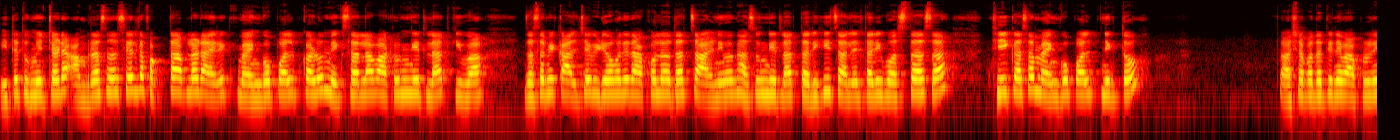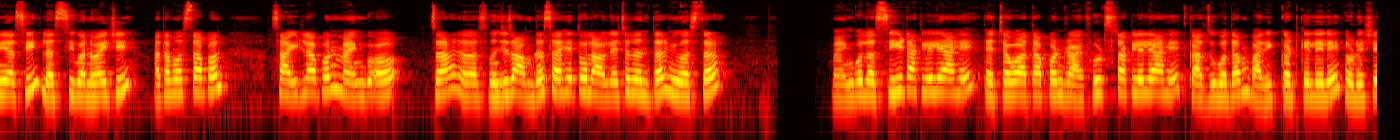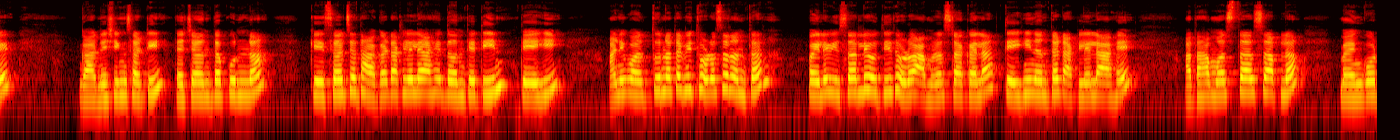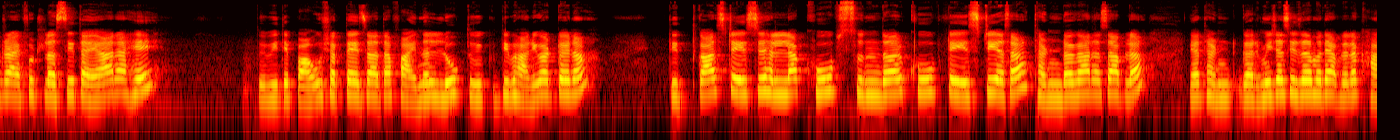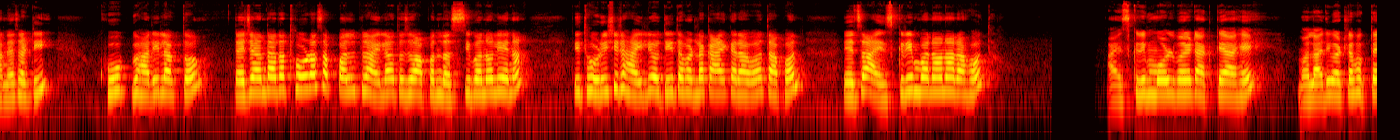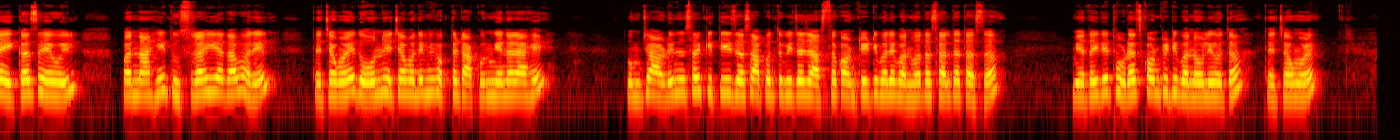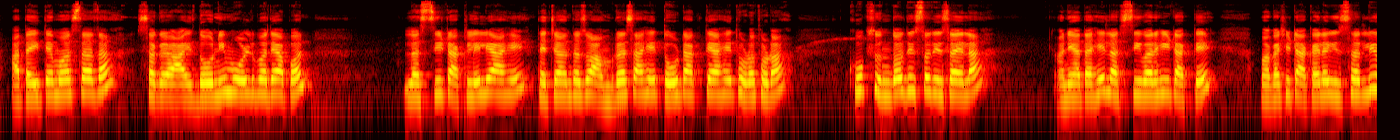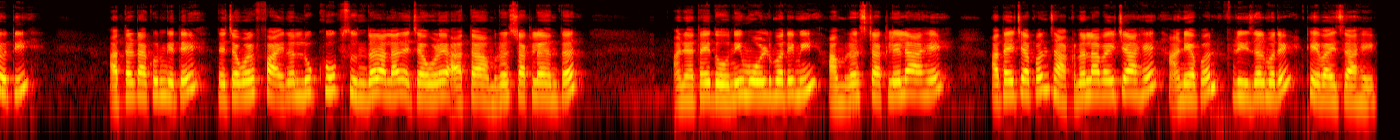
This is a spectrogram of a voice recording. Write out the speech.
इथे तुमच्याकडे आमरस नसेल तर फक्त आपला डायरेक्ट मँगो पल्प काढून मिक्सरला वाटून घेतलात किंवा जसं मी कालच्या व्हिडिओमध्ये दाखवलं होतं चाळणीवर घासून घेतलात तरीही चालेल तरी मस्त असा ठीक असा मँगो पल्प निघतो. तर अशा पद्धतीने वापरून ही अशी लस्सी बनवायची. आता मस्त आपण साईडला आपण मँगोचा रस म्हणजे जो आमरस आहे तो लावल्याच्या नंतर मी मस्त मँगो लस्सीही टाकलेली आहे. त्याच्यावर आता आपण ड्रायफ्रूट्स टाकलेले आहेत. काजू बदाम बारीक कट केलेले थोडेसे गार्निशिंगसाठी. त्याच्यानंतर पुन्हा केसरचे धागा टाकलेले आहेत दोन ते तीन तेही. आणि वरतून आता मी थोडंसं नंतर पहिले विसरली होती थोडं आमरस टाकायला तेही नंतर टाकलेलं आहे. आता हा मस्त असं आपलं मँगो ड्रायफ्रूट लस्सी तयार आहे. तुम्ही ते पाहू शकता याचा आता फायनल लुक तुम्ही किती भारी वाटतो आहे ना? तितकाच टेस्टी झालेला खूप सुंदर खूप टेस्टी असा थंडगार असा आपला या थंड गरमीच्या सीझनमध्ये आपल्याला खाण्यासाठी खूप भारी लागतो. त्याच्यानंतर आता थोडासा पल्प राहिला होता जो आपण लस्सी बनवली आहे ना ती थोडीशी राहिली होती तर म्हटलं काय करावं तर आपण याचं आईस्क्रीम बनवणार आहोत. आईस्क्रीम मोल्डमध्ये टाकते आहे. मला आधी वाटलं फक्त एकच हे होईल पण नाही दुसराही आता भरेल. त्याच्यामुळे दोन ह्याच्यामध्ये मी फक्त टाकून घेणार आहे. तुमच्या आवडीनुसार किती जसं आपण तुम्ही जर जास्त क्वांटिटीमध्ये बनवत असाल तर तसं. मी आता इथे थोड्याच क्वांटिटी बनवली होतं त्याच्यामुळे. आता इथे मस्त आता सगळं आय दोन्ही मोल्डमध्ये आपण लस्सी टाकलेली आहे. त्याच्यानंतर जो आमरस आहे तो टाकते आहे थोडा थोडा खूप सुंदर दिसतो दिसायला. आणि आता हे लस्सीवरही टाकते. मगाशी टाकायला विसरली होती. आता टाकून घेते. त्याच्यामुळे फायनल लुक खूप सुंदर आला. त्याच्यामुळे आता आमरस टाकल्यानंतर आणि आता हे दोन्ही मोल्डमध्ये मी आमरस टाकलेला आहे. आता याची आपण झाकणं लावायची आहे आणि आपण फ्रीजरमध्ये ठेवायचं आहे.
